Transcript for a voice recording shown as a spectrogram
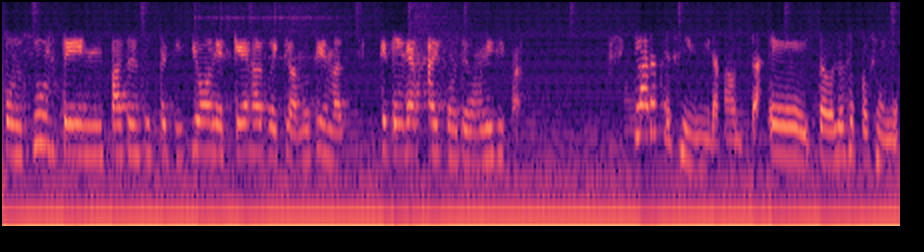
consulten, pasen sus peticiones, quejas, reclamos y demás que tengan al Consejo Municipal. Claro que sí, mira, Paulita, eh, todos los oposeños.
